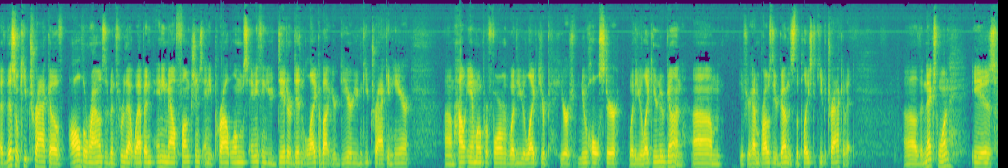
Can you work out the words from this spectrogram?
Uh, this will keep track of all the rounds that have been through that weapon, any malfunctions, any problems, anything you did or didn't like about your gear. You can keep track in here. Um, how ammo performed, whether you liked your your new holster, whether you like your new gun. Um, if you're having problems with your gun, this is the place to keep a track of it. Uh, the next one is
